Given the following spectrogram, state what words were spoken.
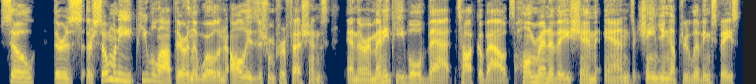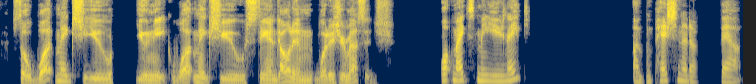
So there's there's so many people out there in the world in all these different professions and there are many people that talk about home renovation and changing up your living space. So what makes you unique? What makes you stand out and what is your message? What makes me unique? I'm passionate about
